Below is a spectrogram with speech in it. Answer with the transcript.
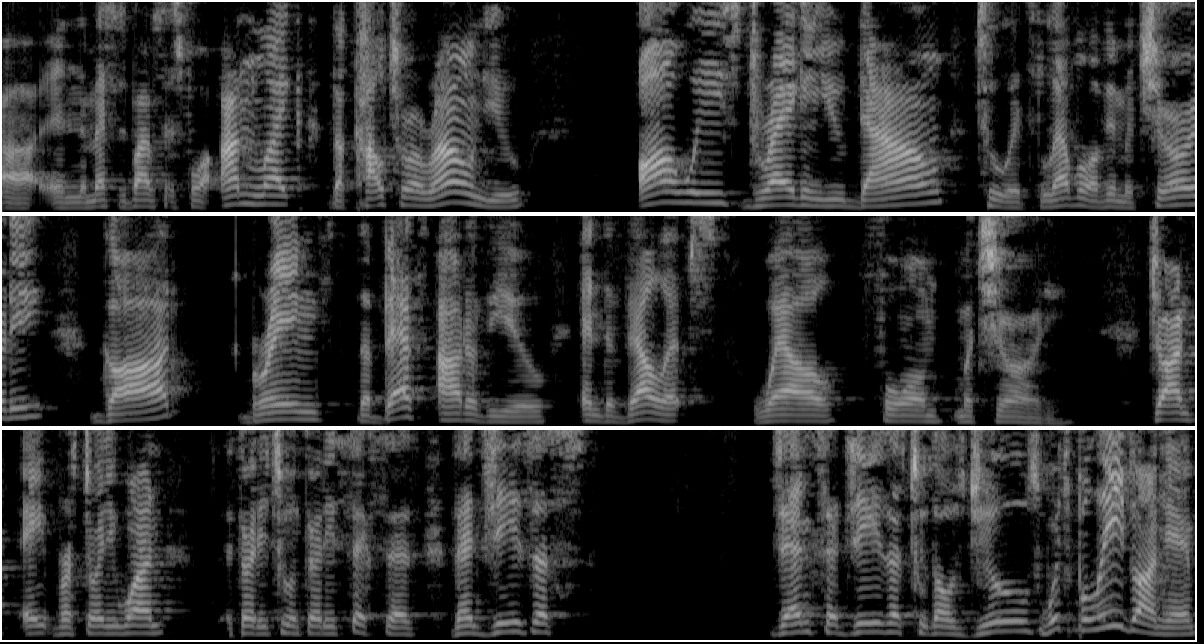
uh, and the message Bible says, for unlike the culture around you, always dragging you down to its level of immaturity, God brings the best out of you and develops well-formed maturity. John 8 verse 31, 32 and 36 says, then Jesus then said Jesus to those Jews which believed on him,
